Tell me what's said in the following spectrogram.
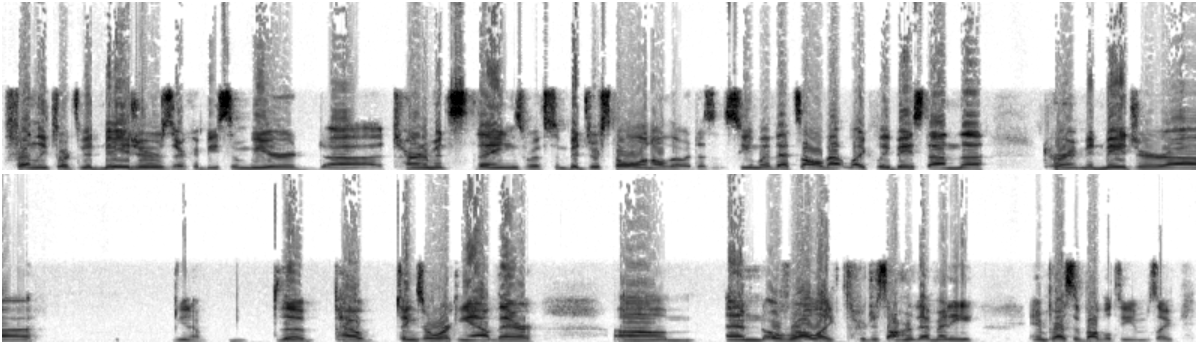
friendly towards mid majors. There could be some weird uh, tournaments things where some bids are stolen. Although it doesn't seem like that's all that likely based on the current mid major. Uh, you know, the how things are working out there. Um, and overall, like there just aren't that many impressive bubble teams. Like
